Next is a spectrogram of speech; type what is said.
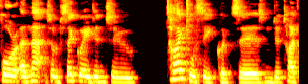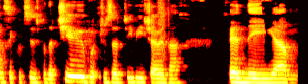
for and that sort of segued into title sequences and did title sequences for the Tube, which was a TV show in the in the um,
